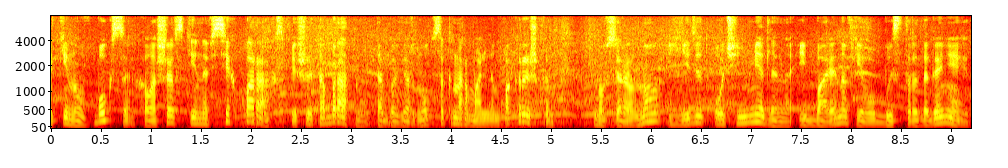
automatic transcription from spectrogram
Покинув боксы, Холошевский на всех парах спешит обратно, дабы вернуться к нормальным покрышкам, но все равно едет очень медленно, и Баринов его быстро догоняет.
